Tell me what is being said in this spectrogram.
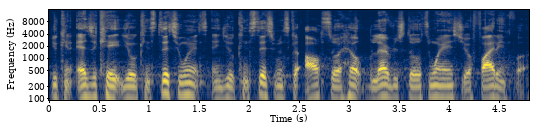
you can educate your constituents, and your constituents can also help leverage those wins you're fighting for.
